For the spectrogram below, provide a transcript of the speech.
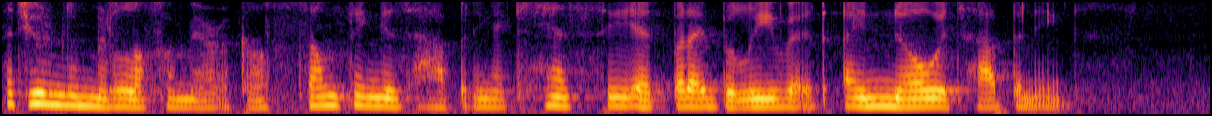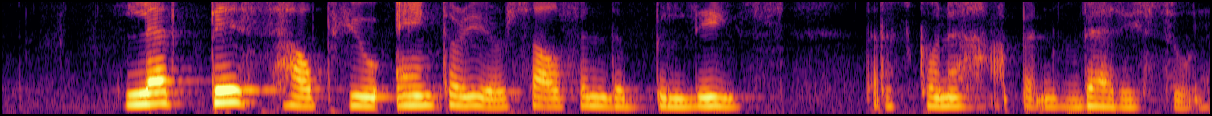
that you're in the middle of a miracle. Something is happening. I can't see it, but I believe it. I know it's happening. Let this help you anchor yourself in the belief that it's going to happen very soon.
